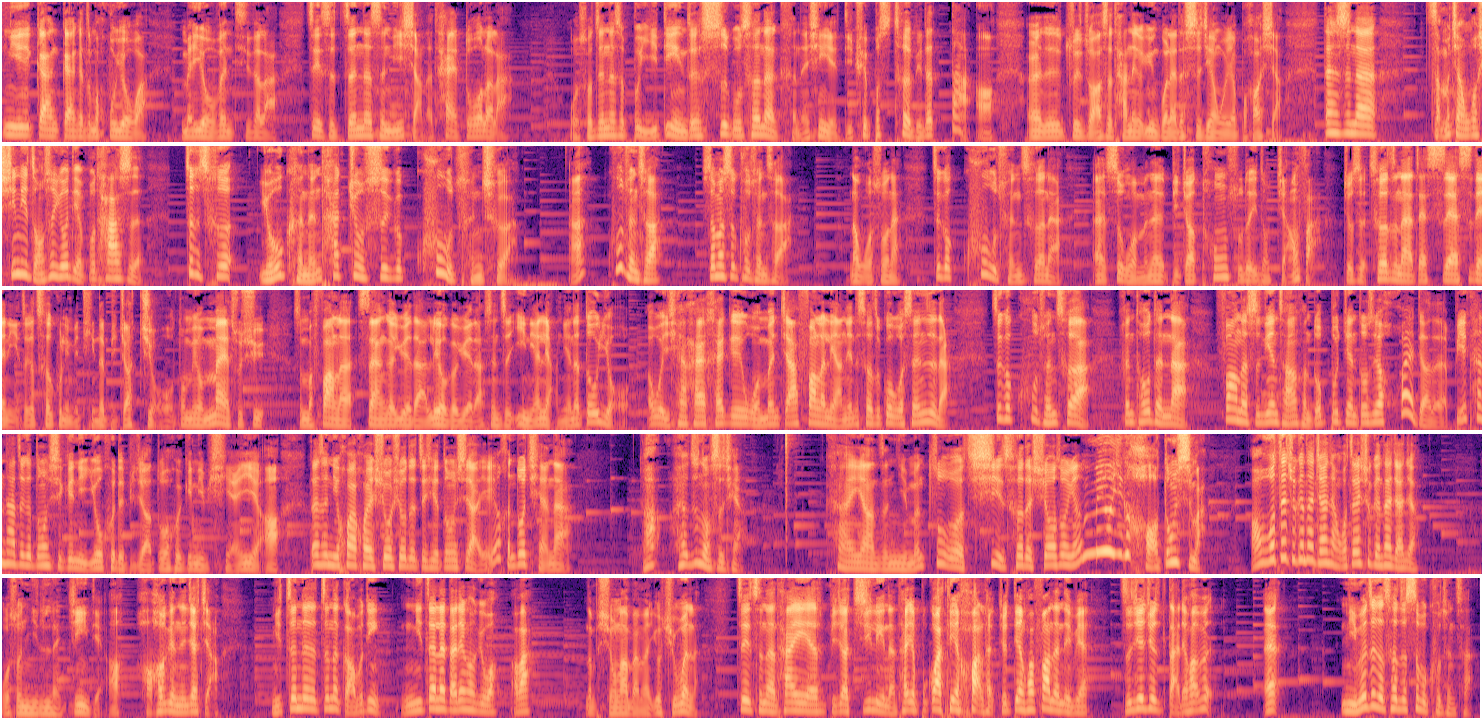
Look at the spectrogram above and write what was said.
你敢敢个这么忽悠我？没有问题的啦，这次真的是你想的太多了啦。我说真的是不一定，这个事故车呢可能性也的确不是特别的大啊，呃，最主要是他那个运过来的时间我也不好想，但是呢，怎么讲我心里总是有点不踏实，这个车有可能它就是一个库存车啊，啊，库存车，什么是库存车啊？那我说呢，这个库存车呢，呃，是我们的比较通俗的一种讲法。就是车子呢，在 4S 店里这个车库里面停的比较久，都没有卖出去，什么放了三个月的、六个月的，甚至一年两年的都有。啊，我以前还还给我们家放了两年的车子过过生日的。这个库存车啊，很头疼的，放的时间长，很多部件都是要坏掉的。别看它这个东西给你优惠的比较多，会给你便宜啊，但是你坏坏修修的这些东西啊，也有很多钱的。啊，还有这种事情啊？看样子你们做汽车的销售员没有一个好东西嘛？啊，我再去跟他讲讲，我再去跟他讲讲。我说你冷静一点啊，好好跟人家讲。你真的真的搞不定，你再来打电话给我，好吧？那么熊老板们又去问了，这次呢他也比较机灵的，他也不挂电话了，就电话放在那边，直接就打电话问。哎，你们这个车子是不是库存车？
